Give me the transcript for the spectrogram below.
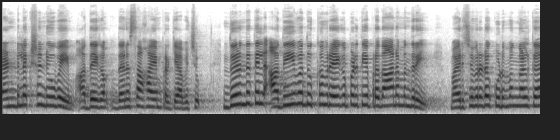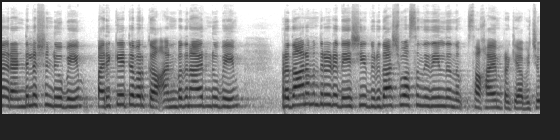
രണ്ട് ലക്ഷം രൂപയും അദ്ദേഹം ധനസഹായം പ്രഖ്യാപിച്ചു. ദുരന്തത്തിൽ അതീവ ദുഃഖം രേഖപ്പെടുത്തിയ പ്രധാനമന്ത്രി മരിച്ചവരുടെ കുടുംബങ്ങൾക്ക് രണ്ട് ലക്ഷം രൂപയും പരിക്കേറ്റവർക്ക് അൻപതിനായിരം രൂപയും പ്രധാനമന്ത്രിയുടെ ദേശീയ ദുരിതാശ്വാസ നിധിയിൽ നിന്നും സഹായം പ്രഖ്യാപിച്ചു.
